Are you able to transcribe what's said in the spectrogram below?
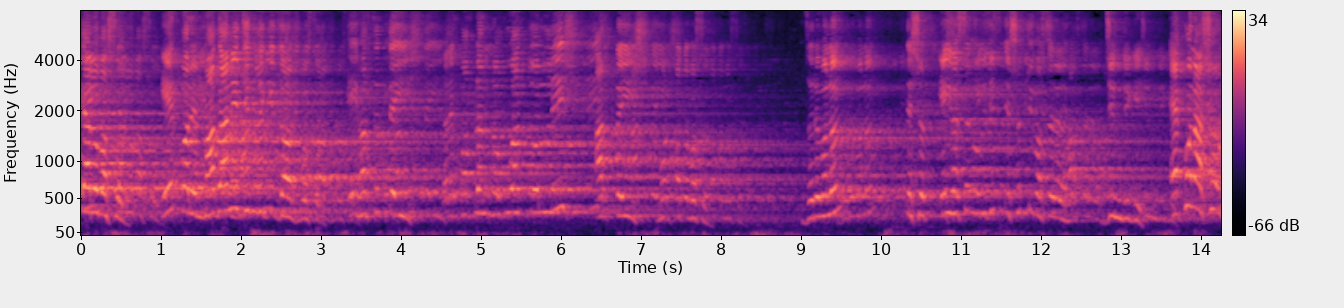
তেরো বছর, এরপরে মাদানি জিন্দগি দশ বছর, এই হচ্ছে তেইশ মানে কবলান নবুয়া চল্লিশ আর তেইশ, মোট কত বছর? জোরে বলুন। তেষট্টি, এই হচ্ছে নবীজির তেষট্টি বছরের জিন্দিগি। এখন আসুন,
